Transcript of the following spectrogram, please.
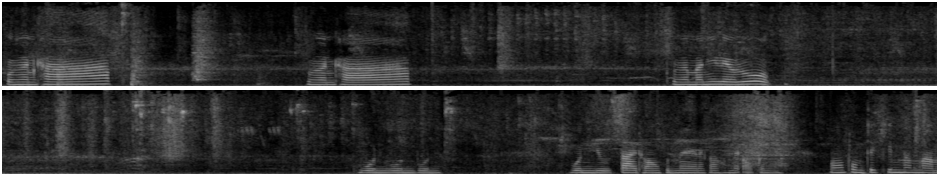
คุณเงินครับคุณเงินครับคุณเงินมานี่เร็วลูก วนวนวนวนอยู่ใต้ท้องคุณแม่นะคะ คุณแม่ออกกันเลยอ๋อผมจะกินมัมมัม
